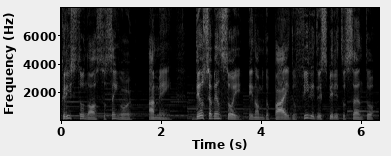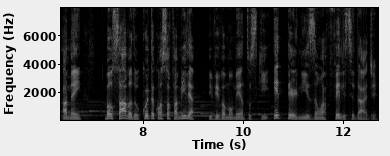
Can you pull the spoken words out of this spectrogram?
Cristo nosso Senhor. Amém. Deus te abençoe. Em nome do Pai, do Filho e do Espírito Santo. Amém. Bom sábado, curta com a sua família e viva momentos que eternizam a felicidade.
